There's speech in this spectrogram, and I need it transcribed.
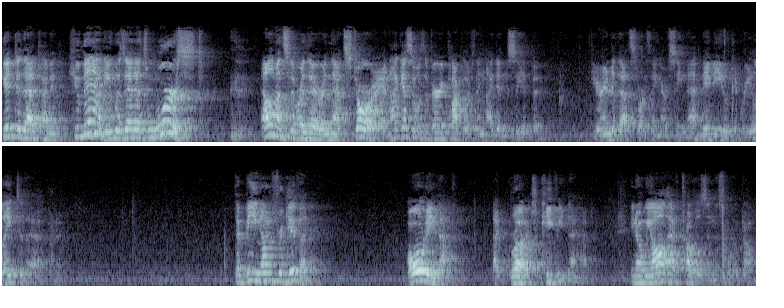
Get to that time. Humanity was at its worst. Elements that were there in that story, and I guess it was a very popular thing. I didn't see it, but if you're into that sort of thing or have seen that, maybe you could relate to that. The being unforgiven, holding that, that grudge, keeping that. You know, we all have troubles in this world, don't we?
